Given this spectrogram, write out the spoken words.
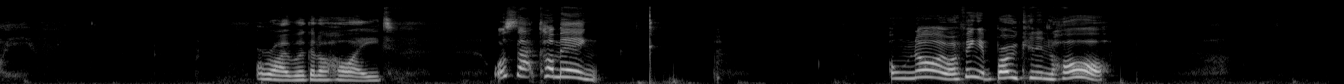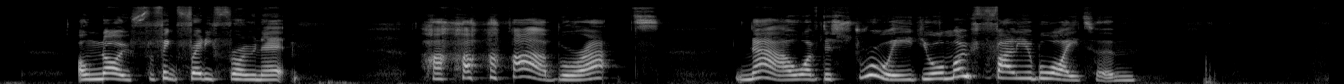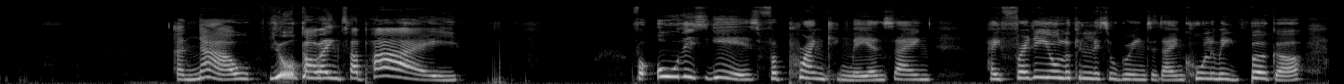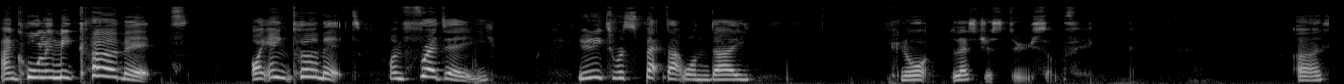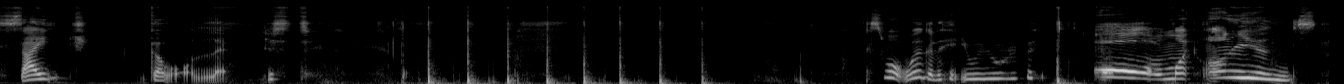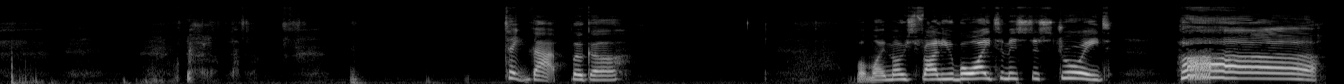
Right, we're gonna hide. What's that coming? Oh no, I think it broken in half. Oh no, I think Freddy thrown it. Ha ha ha ha, brats. Now I've destroyed your most valuable item. And now you're going to pay! For all these years for pranking me and saying, Hey Freddy, you're looking a little green today, and calling me Booger and calling me Kermit. I ain't Kermit, I'm Freddy. You need to respect that one day. You know what? Let's just do something. Uh, Sage, go on, let's just. Guess what? We're gonna hit you with your. Oh, my onions! Take that, booger. But my most valuable item is destroyed. Ah!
